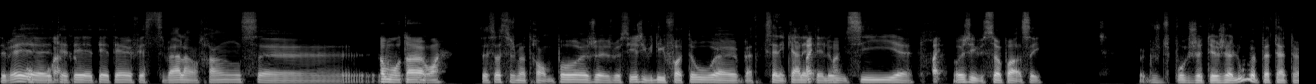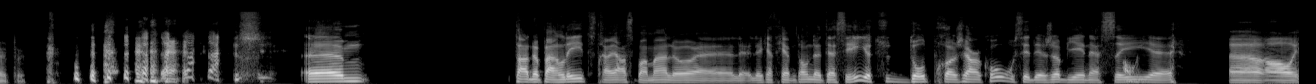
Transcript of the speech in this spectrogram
C'est vrai, tu étais, à un festival en France. euh, Comme auteur, ouais. c'est ça, si je ne me trompe pas. Je, je me souviens, j'ai vu des photos. euh, Patrick Sénécal Ouais, était là ouais. aussi. euh, Ouais. j'ai vu ça passer. Je ne dis pas que j'étais jaloux, mais peut-être un peu. Euh, T'en as parlé, tu travailles en ce moment, là, euh, le, le quatrième tome de ta série. Y a-tu d'autres projets en cours ou c'est déjà bien assez? Ah oui. euh, Euh, ah oui,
